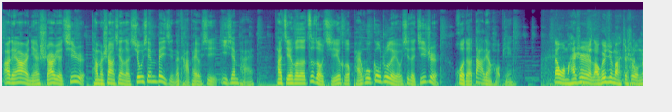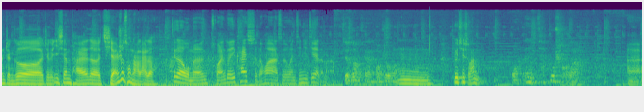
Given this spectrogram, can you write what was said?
二零二二年十二月七日，他们上线了修仙背景的卡牌游戏《一仙牌》。它结合了自走棋和牌库构筑类游戏的机制，获得大量好评。那我们还是老规矩嘛，就是我们整个这个一仙牌的钱是从哪来的？这个我们团队一开始的话是问经济借的嘛，借多少钱好说吗？嗯，六七十万吧。哇，那你还不少的。呃，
